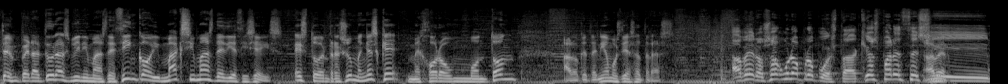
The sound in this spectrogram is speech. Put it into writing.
Temperaturas mínimas de 5 y máximas de 16. Esto, en resumen, es que mejora un montón a lo que teníamos días atrás. A ver, os hago una propuesta. ¿Qué os parece si,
